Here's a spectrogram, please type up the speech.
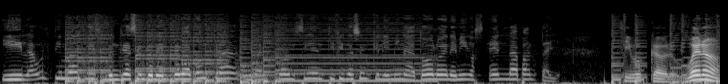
Y la última, que vendría siendo el emblema contra, un halcón sin identificación que elimina a todos los enemigos en la pantalla. Sí, vos cabrón. Bueno,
